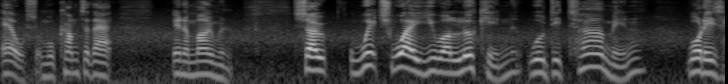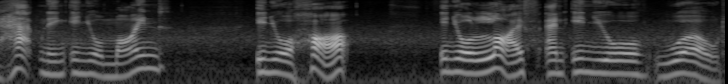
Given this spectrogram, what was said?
else. And we'll come to that in a moment. So, which way you are looking will determine what is happening in your mind, in your heart, in your life, and in your world.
